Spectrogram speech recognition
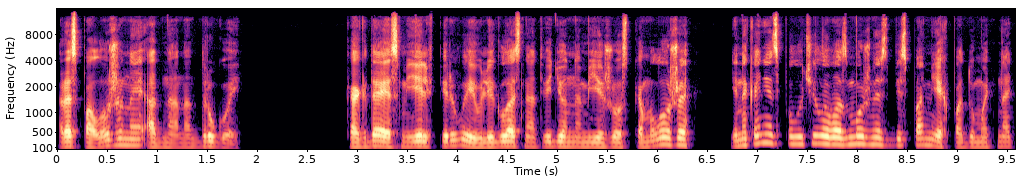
расположенные одна над другой. Когда Эсмиель впервые влеглась на отведенном ей жестком ложе и, наконец, получила возможность без помех подумать над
